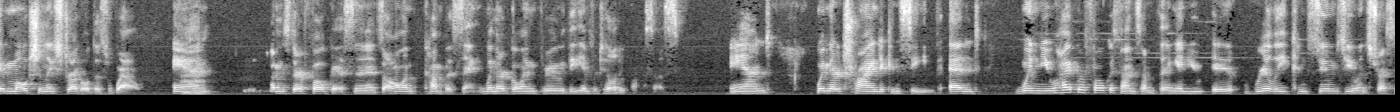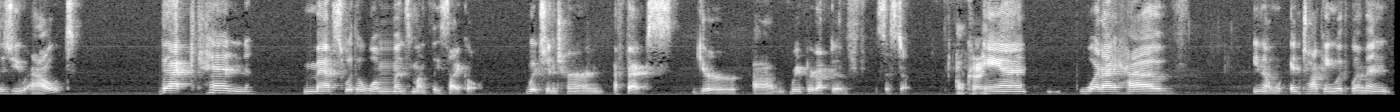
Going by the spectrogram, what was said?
emotionally struggled as well. And mm-hmm. becomes their focus and it's all encompassing when they're going through the infertility process and when they're trying to conceive. And when you hyper focus on something and you it really consumes you and stresses you out, that can mess with a woman's monthly cycle, which in turn affects your um, reproductive system. Okay. And what I have, you know, in talking with women,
